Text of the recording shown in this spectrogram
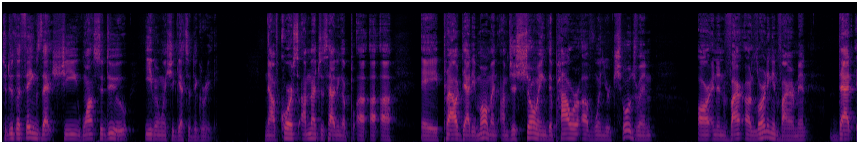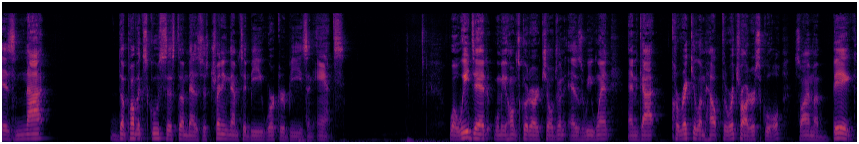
to do the things that she wants to do, even when she gets a degree. Now, of course, I'm not just having a, a, a, a proud daddy moment. I'm just showing the power of when your children are an envir- a learning environment that is not the public school system that is just training them to be worker bees and ants. What we did when we homeschooled our children is we went and got curriculum help through a charter school. So I'm a big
